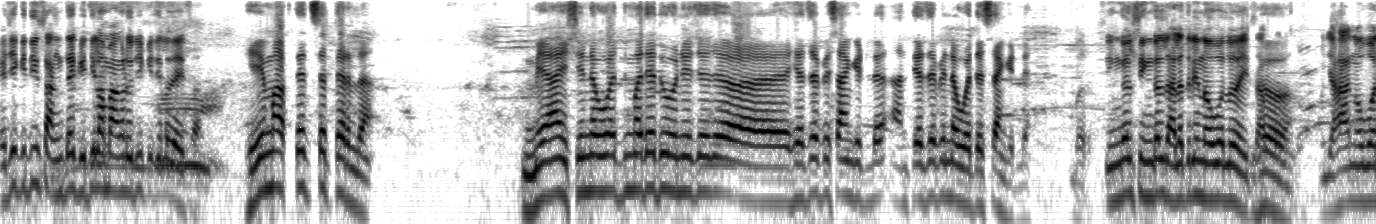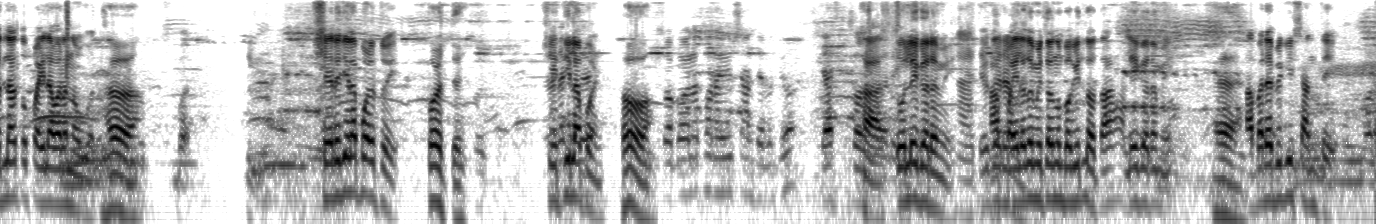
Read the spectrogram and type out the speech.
ह्याची किती सांगताय कितीला मागणी होती कितीला द्यायचा? हे मागतात सत्तरला. मी ऐंशी नव्वदमध्ये दोन्हीचे ह्याचं बी सांगितलं आणि त्याचं बी नव्वदच सांगितलं. बरं. सिंगल सिंगल झाला तरी नव्वदला हो. आपण. म्हणजे हा नव्वदला तो पहिला वाला नव्वद. हो. बरं. ठीक आहे. शर्यतीला पळतोय. पळतोय. शेतीला पण. हो. स्वभावाला थोडा हे शांत आहे पण तो जास्त हा तो लय गरम हा, आहे तो हा गरम पहिला तो मित्रांनो बघितला होता. हा लय गरम आहे. हा. हा बऱ्यापैकी शांत आहे.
